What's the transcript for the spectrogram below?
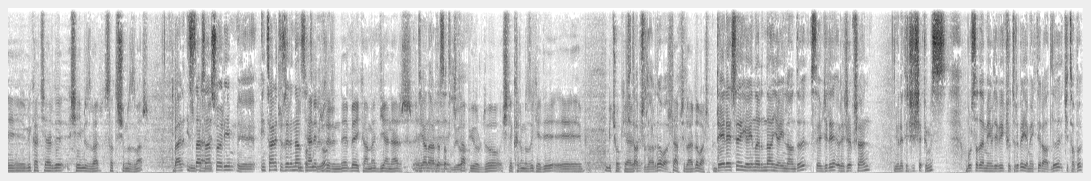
Ee, birkaç yerde şeyimiz var. Satışımız var. Ben istersen İnternet- söyleyeyim e, internet üzerinden İnternet satılıyor. üzerinde BKM, Diyaner, Diyanar'da e, satılıyor. Kitap Yurdu, işte Kırmızı Kedi e, birçok yerde. Kitapçılarda var. Kitapçılarda var. DLS yayınlarından yayınlandı. Sevgili Recep Şen yönetici şefimiz Bursa'da Mevlevi Kültürü ve Yemekleri adlı kitabı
